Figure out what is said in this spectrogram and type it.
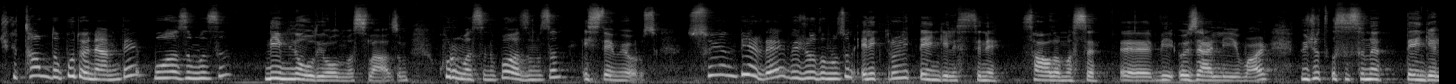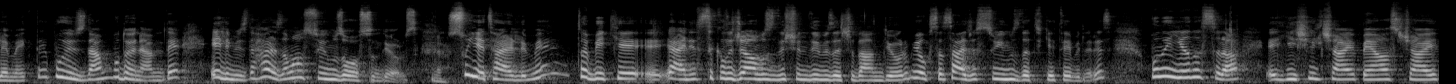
Çünkü tam da bu dönemde boğazımızın nemli oluyor olması lazım. Kurumasını boğazımızın istemiyoruz. Suyun bir de vücudumuzun elektrolit dengesini sağlaması e, bir özelliği var. Vücut ısısını dengelemekte. Bu yüzden bu dönemde elimizde her zaman suyumuz olsun diyoruz. Evet. Su yeterli mi? Tabii ki e, yani sıkılacağımızı düşündüğümüz açıdan diyorum. Yoksa sadece suyumuzu da tüketebiliriz. Bunun yanı sıra e, yeşil çay, beyaz çay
